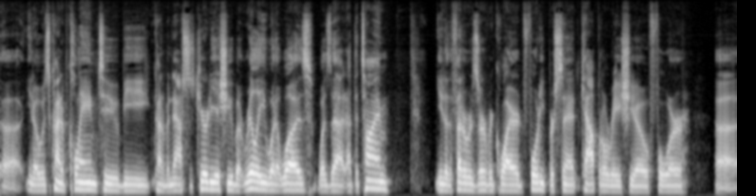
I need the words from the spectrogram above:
uh, you know, it was kind of claimed to be kind of a national security issue, but really, what it was was that at the time, you know, the Federal Reserve required forty percent capital ratio for uh,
